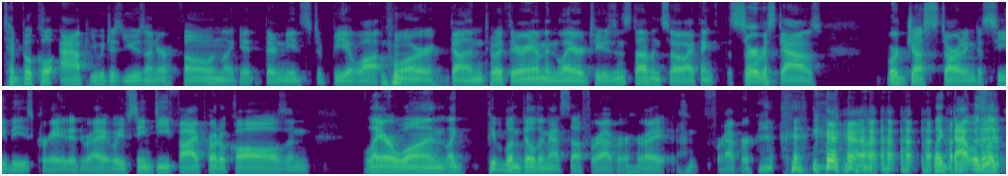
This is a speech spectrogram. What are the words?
typical app you would just use on your phone, like it there needs to be a lot more done to Ethereum and layer 2s and stuff. And so I think the service DAOs we're just starting to see these created, right? We've seen DeFi protocols and layer 1 like people have been building that stuff forever, right? forever. like that was like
